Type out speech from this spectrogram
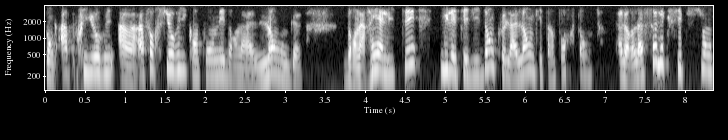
Donc a priori, a fortiori quand on est dans la langue dans la réalité, il est évident que la langue est importante. Alors la seule exception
